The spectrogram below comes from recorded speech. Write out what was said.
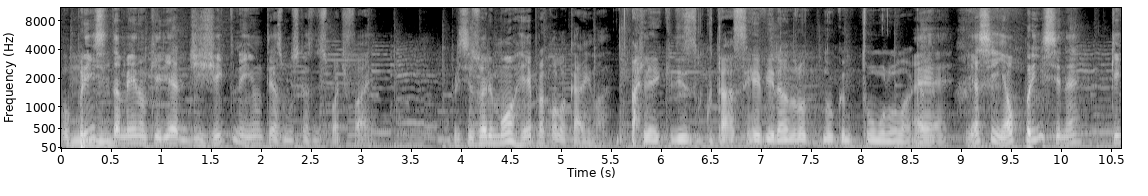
o Prince também não queria de jeito nenhum ter as músicas no Spotify. Precisou ele morrer pra colocarem lá. Olha aí, que diz tava se revirando no, no túmulo lá. cara. É, e assim, é o Prince, né? Quem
